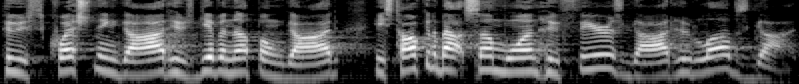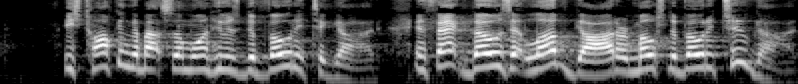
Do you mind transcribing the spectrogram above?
who's questioning God, who's given up on God. He's talking about someone who fears God, who loves God. He's talking about someone who is devoted to God. In fact, those that love God are most devoted to God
